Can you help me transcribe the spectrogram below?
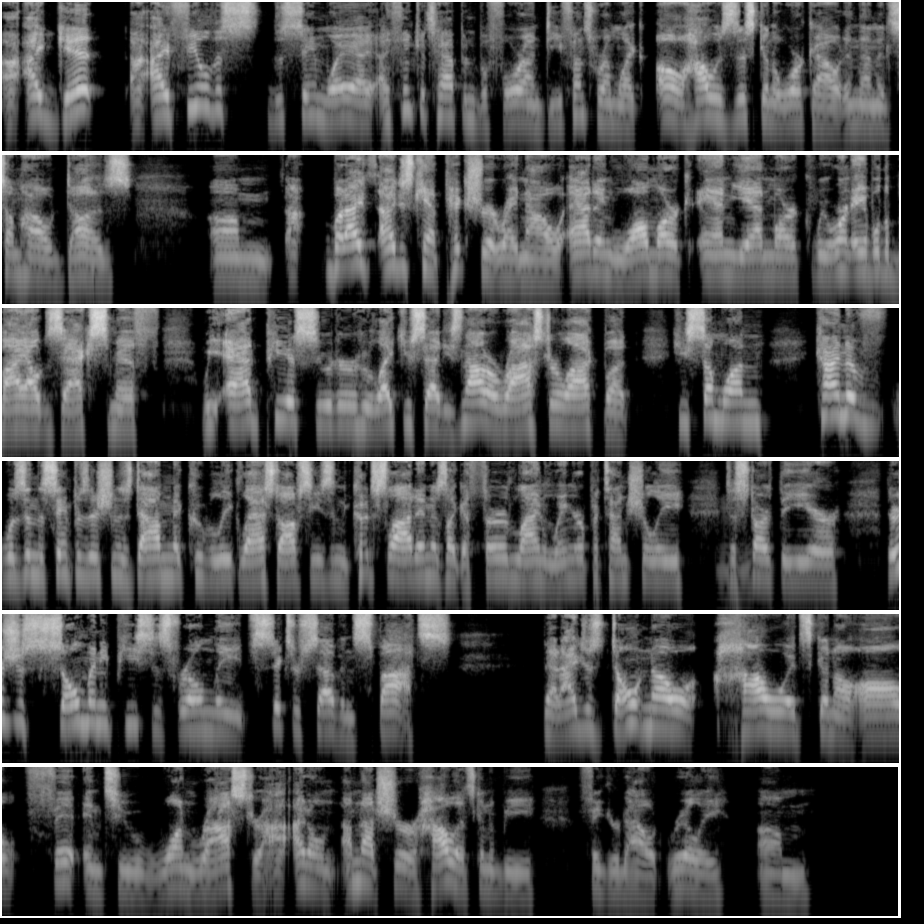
I, I get. I I feel this the same way. I, I think it's happened before on defense where I'm like, oh, how is this going to work out? And then it somehow does. Um, uh, but I, I just can't picture it right now. Adding Wallmark and Janmark, we weren't able to buy out Zack Smith. We add Pius Suter, who, like you said, he's not a roster lock, but he's someone kind of was in the same position as Dominik Kubalik last offseason. Could slot in as like a third line winger potentially mm-hmm. to start the year. There's just so many pieces for only six or seven spots that I just don't know how it's gonna all fit into one roster. I, I don't. I'm not sure how that's gonna be figured out. Really, um,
